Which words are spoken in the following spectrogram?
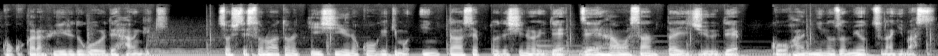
ここからフィールドゴールで反撃。そしてその後の TCU の攻撃もインターセプトでしのいで、前半は3対10で後半に望みをつなぎます。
